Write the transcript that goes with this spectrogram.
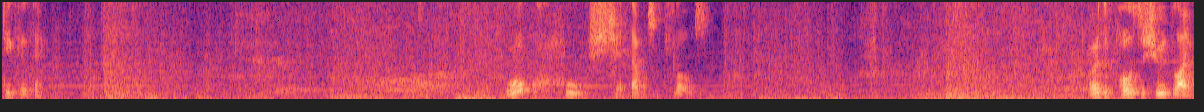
Kick the thing. Whoa! Oh shit, that was close. Is it supposed to shoot like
